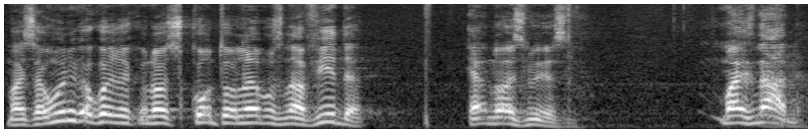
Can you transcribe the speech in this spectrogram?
mas a única coisa que nós controlamos na vida é a nós mesmos. Mais nada.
